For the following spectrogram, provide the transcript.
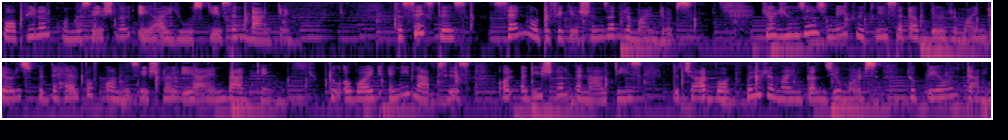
popular conversational AI use case in banking. The sixth is send notifications and reminders. Your users may quickly set up bill reminders with the help of conversational AI in banking. To avoid any lapses or additional penalties, the chatbot will remind consumers to pay on time.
